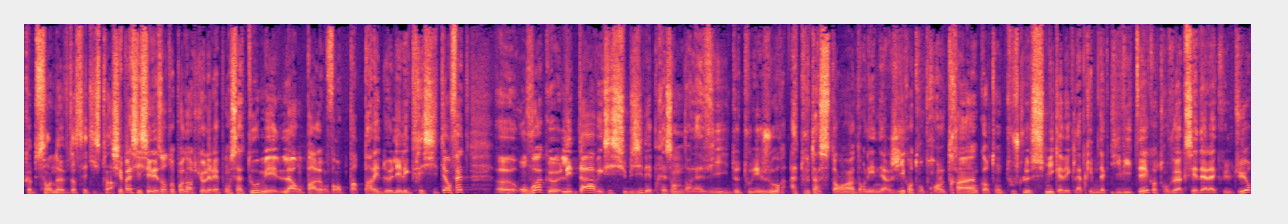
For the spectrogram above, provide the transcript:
comme sans neuf dans cette histoire. Je ne sais pas si c'est les entrepreneurs qui ont les réponses à tout, mais là on parle, on va parler de l'électricité. En fait, euh, on voit que l'État, avec ses subsides, est présent dans la vie de tous les jours, à tout instant, hein, dans l'énergie, quand on prend le train, quand on touche le SMIC avec la prime d'activité, quand on veut accéder à la culture,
